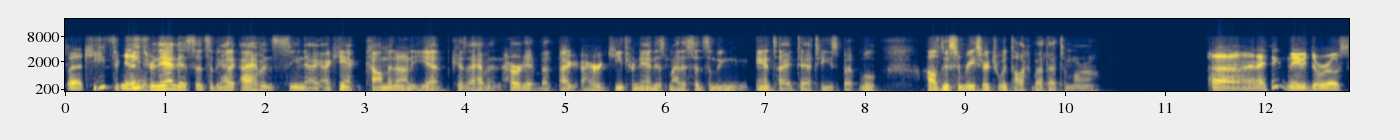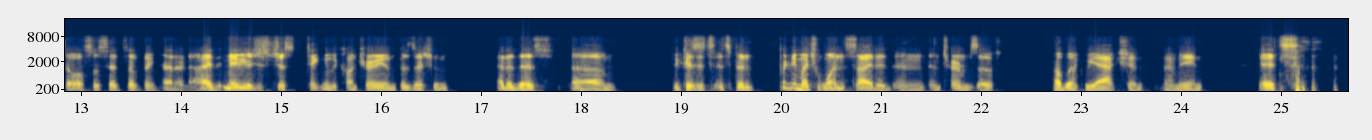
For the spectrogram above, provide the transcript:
but Keith Keith know. Hernandez said something. I, I haven't seen. I, I, can't comment on it yet because I haven't heard it. But I, I heard Keith Hernandez might have said something anti Tatis. But we'll I'll do some research. We'll talk about that tomorrow. Uh, and I think maybe DeRosa also said something. I don't know. I, maybe it was just just taking the contrarian position out of this um, because it's it's been pretty much one sided in in terms of public reaction. I mean, it's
